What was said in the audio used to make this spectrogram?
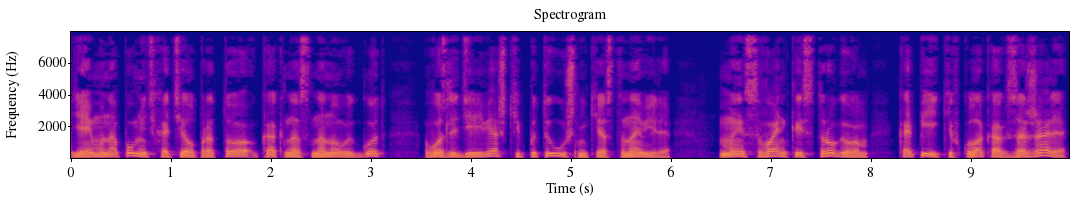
Я ему напомнить хотел про то, как нас на Новый год возле деревяшки ПТУшники остановили. Мы с Ванькой Строговым копейки в кулаках зажали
